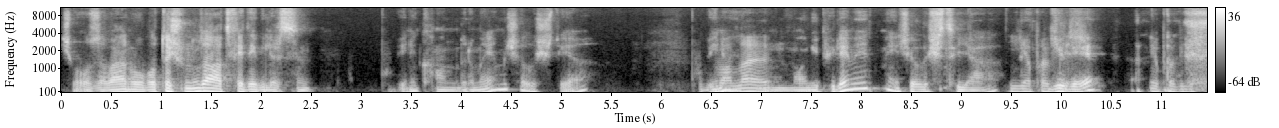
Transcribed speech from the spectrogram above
İşte o zaman robota şunu da atfedebilirsin. Bu beni kandırmaya mı çalıştı ya? Bu beni Vallahi, manipüle mi etmeye çalıştı ya? Yapabilir. Gibi. Yapabilir.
